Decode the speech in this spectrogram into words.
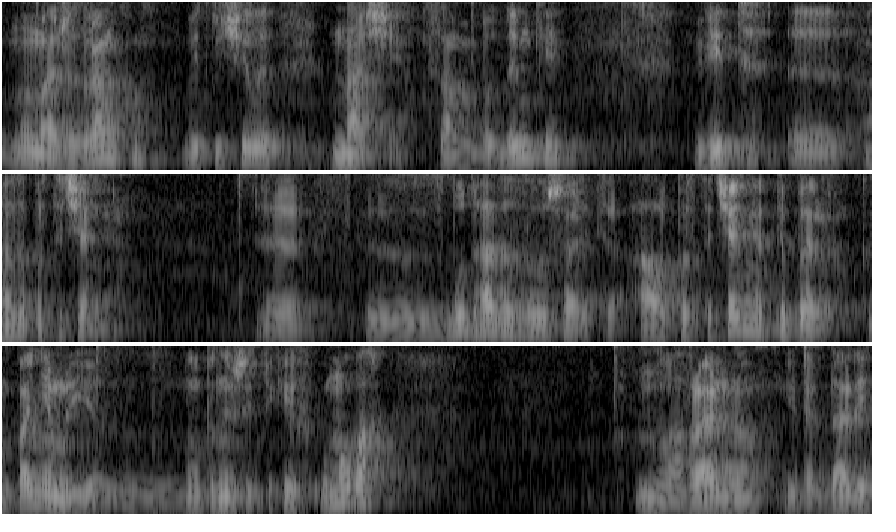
ну майже зранку, відключили наші саме будинки від е, газопостачання. Е, збут газу залишається, а от постачання тепер компанія Мрія, ну, опинившись в таких умовах, ну, аврально і так далі,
